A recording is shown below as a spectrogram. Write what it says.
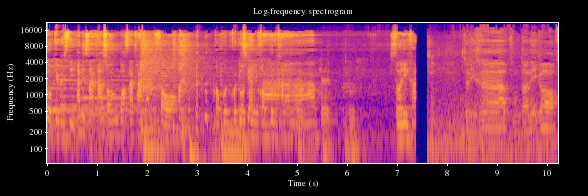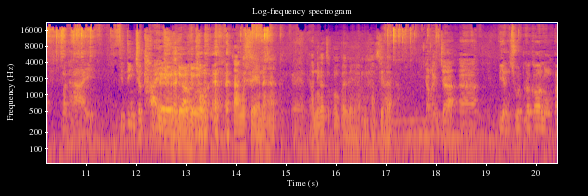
ตัวเกมซีอันนี้สาขาสองบอส สาขาสองขอบคุณคุณวิเชียนโอเคขอบคุณครับบสวัสดีครับ สวัสดีครับ ผมตอนนี้ก็มาถ่ายฟิตติ้งชุดไทยเออนะครับผมตามกระแสนะฮะ แฟนคอัรันบนี้ก็จบลงไปแล้วนะครับ เสร็จแล้ว กำลังจะอ่า เปลี่ยนชุดแล้วก็ลงไป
